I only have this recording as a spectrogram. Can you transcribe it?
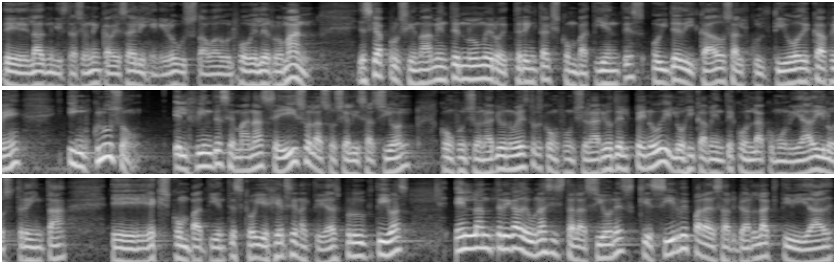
de la Administración en cabeza del ingeniero Gustavo Adolfo Vélez Román. Y es que aproximadamente un número de 30 excombatientes hoy dedicados al cultivo de café, incluso el fin de semana se hizo la socialización con funcionarios nuestros, con funcionarios del PNUD y lógicamente con la comunidad y los 30 eh, excombatientes que hoy ejercen actividades productivas en la entrega de unas instalaciones que sirve para desarrollar la actividad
